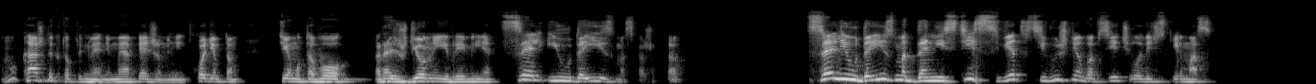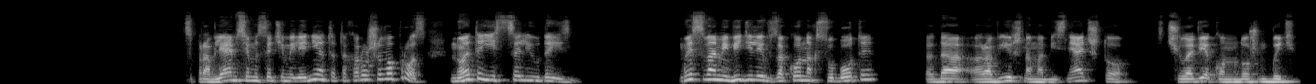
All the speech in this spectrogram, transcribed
ну, каждый, кто принимает, мы опять же, мы не входим там в тему того, рожденный еврей или нет, цель иудаизма, скажем так. Цель иудаизма – донести свет Всевышнего во все человеческие массы. Справляемся мы с этим или нет, это хороший вопрос. Но это есть цель иудаизма. Мы с вами видели в законах субботы, когда Равиш нам объясняет, что человек, он должен быть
